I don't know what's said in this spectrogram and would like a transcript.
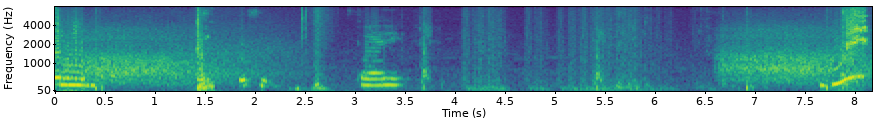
I mean, play. What?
